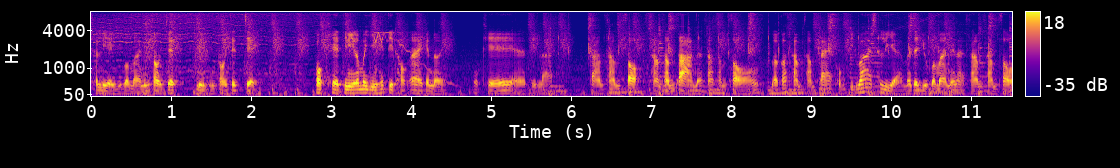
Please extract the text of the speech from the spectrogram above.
เฉลี่ยอยู่ประมาณนี้271ถึง277 โอเค ทีนี้เรามายิงให้ติดฮอกอายกันหน่อย โอเค อ่า ติดละ สามสามสองสามสามสามนะสามสามสองแล้วก็สามสามแปดผมคิดว่าเฉลี่ยมันจะอยู่ประมาณนี้แหละสามสามสอง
